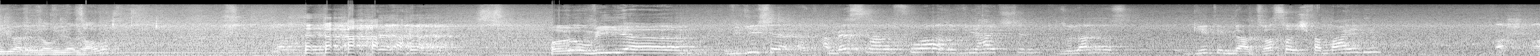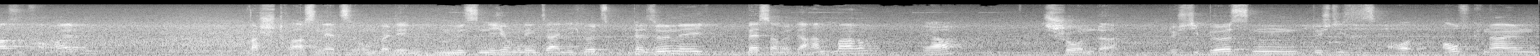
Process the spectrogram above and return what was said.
Kriegen wir das jetzt auch wieder sauber? und, und wie, äh, wie gehe ich denn am besten damit vor? Also wie halte ich den, solange es geht, den Glanz? Was soll ich vermeiden? Waschstraßen vermeiden. Waschstraßen jetzt unbedingt, müssen nicht unbedingt sein. Ich würde es persönlich besser mit der Hand machen. Ja. Ist schonender. Durch die Bürsten, durch dieses Au- Aufknallen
